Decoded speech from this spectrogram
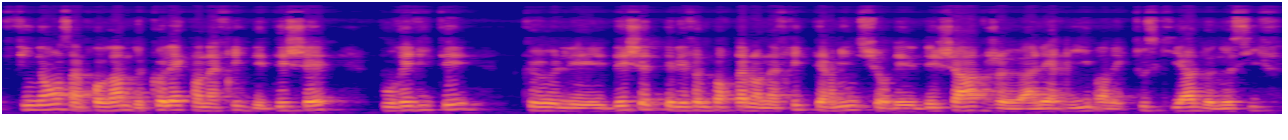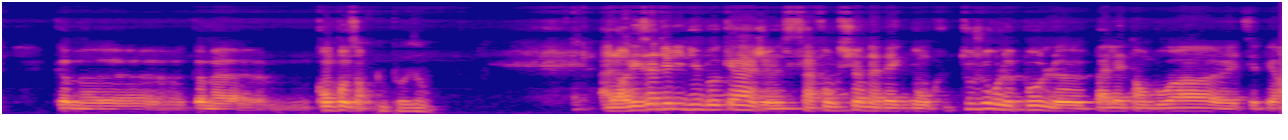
finance un programme de collecte en Afrique des déchets pour éviter que les déchets de téléphone portable en Afrique terminent sur des décharges à l'air libre avec tout ce qu'il y a de nocif comme, euh, comme euh, composant. composant. Alors les ateliers du bocage, ça fonctionne avec donc toujours le pôle euh, palette en bois, etc.,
